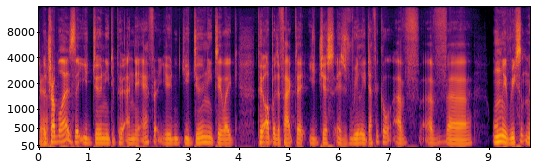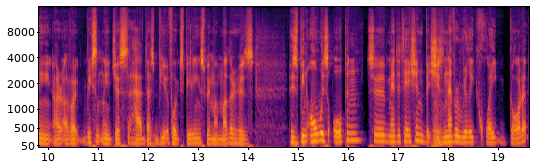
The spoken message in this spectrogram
Yeah. the trouble is that you do need to put in the effort you you do need to like put up with the fact that you just is really difficult i've i've uh, only recently or I've uh, recently just had this beautiful experience with my mother who's who's been always open to meditation, but she's never really quite got it.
